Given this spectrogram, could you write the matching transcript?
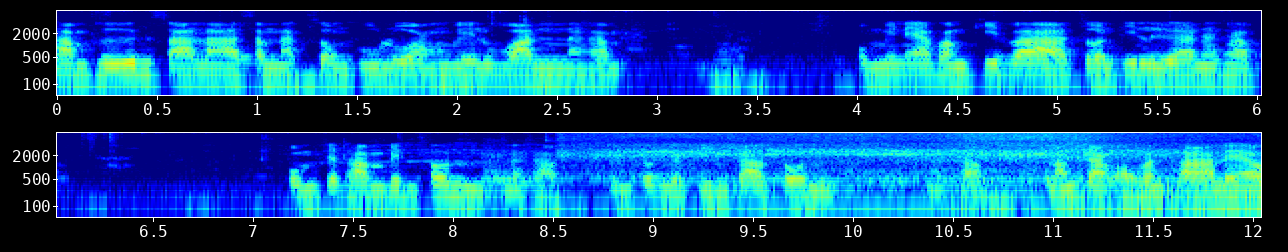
ทำพื้นศาลาสำนักสงฆ์ภูหลวงเวรุวันนะครับ ผมมีแนวความคิดว่าส่วนที่เหลือนะครับ ผมจะทำเป็นต้นนะครับ เป็นต้นกระถินเก้าต้นนะครับ หลังจากออกพรรษาแล้ว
